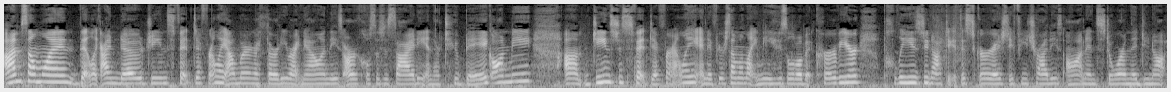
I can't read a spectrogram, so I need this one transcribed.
I'm someone that like I know jeans fit differently. I'm wearing a 30 right now in these articles of society and they're too big on me. Um, jeans just fit differently. And if you're someone like me who's a little bit curvier, please do not get discouraged if you try these on in store and they do not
